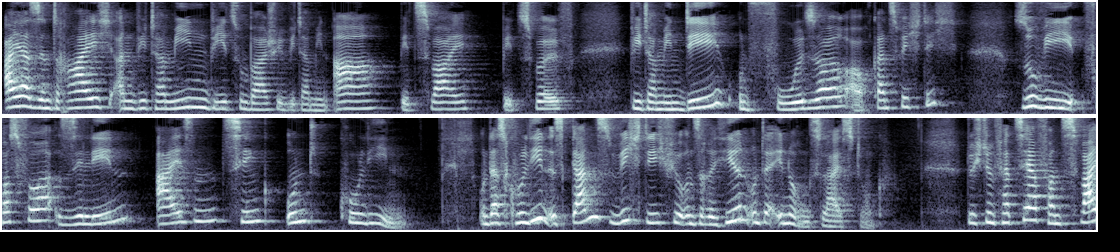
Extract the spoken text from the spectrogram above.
Eier sind reich an Vitaminen wie zum Beispiel Vitamin A, B2, B12, Vitamin D und Folsäure, auch ganz wichtig, sowie Phosphor, Selen, Eisen, Zink und Cholin. Und das Cholin ist ganz wichtig für unsere Hirn- und Erinnerungsleistung. Durch den Verzehr von zwei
